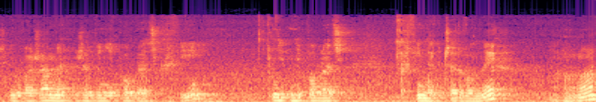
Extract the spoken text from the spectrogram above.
Czyli uważamy, żeby nie pobrać krwi, nie, nie pobrać krwinek czerwonych. O,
